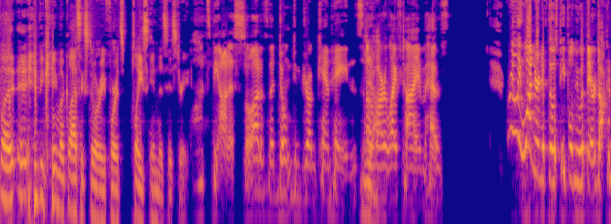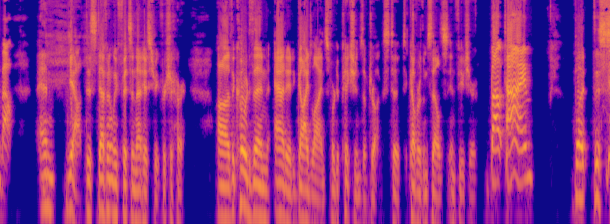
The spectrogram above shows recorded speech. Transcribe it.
but it, it became a classic story for its place in this history. Let's be honest, a lot of the don't do drug campaigns of Yeah. our lifetime have really wondered if those people knew what they were talking about. And yeah, this definitely fits in that history for sure. Uh, the code then added guidelines for depictions of drugs to, to cover themselves in future. About time. But this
